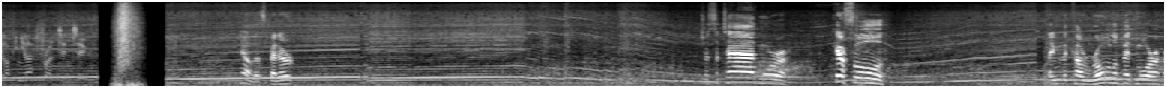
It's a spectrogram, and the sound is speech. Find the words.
You're locking your left front into Yeah, that's better. Just a tad more careful. Letting the car roll a bit more.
